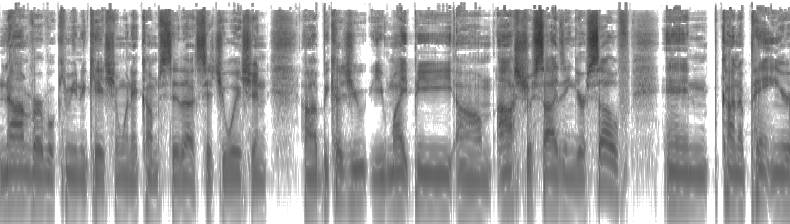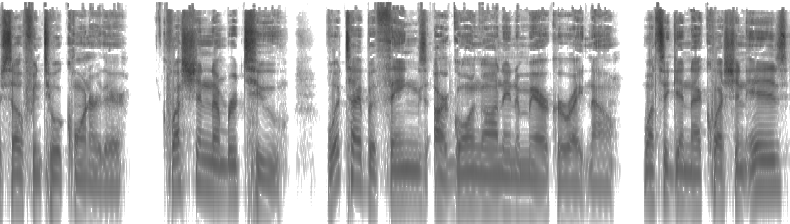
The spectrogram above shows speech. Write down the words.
nonverbal communication when it comes to that situation, uh, because you you might be um, ostracizing yourself and kind of painting yourself into a corner there. Question number two: What type of things are going on in America right now? Once again, that question is:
